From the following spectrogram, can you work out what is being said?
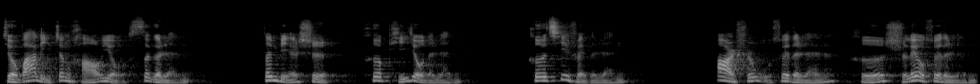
酒吧里正好有四个人，分别是喝啤酒的人、喝汽水的人、二十五岁的人和十六岁的人。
